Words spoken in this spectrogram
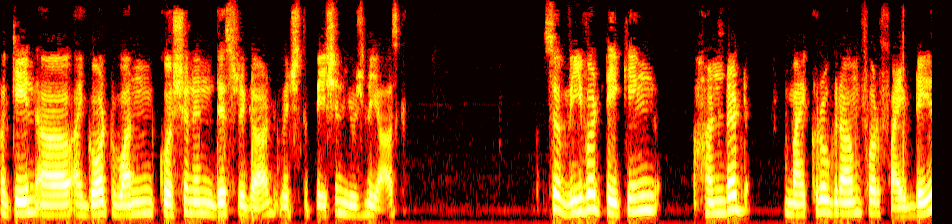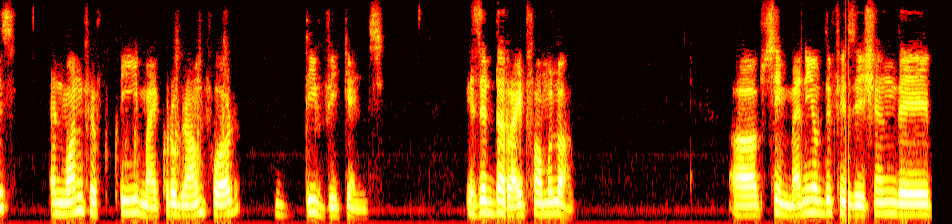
again, uh, I got one question in this regard, which the patient usually asks. So we were taking 100 microgram for five days and 150 microgram for the weekends. Is it the right formula? Uh, see, many of the physicians they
